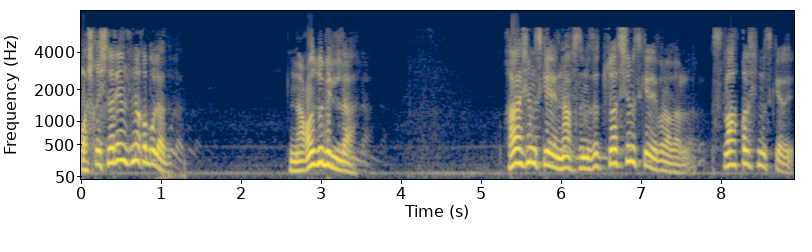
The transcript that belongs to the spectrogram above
Boshqa ishlari ham shunaqa bo'ladi. Billah. Qarashimiz kerak nafsimizni tuzatishimiz kerak birodarlar. Isloh qilishimiz kerak.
